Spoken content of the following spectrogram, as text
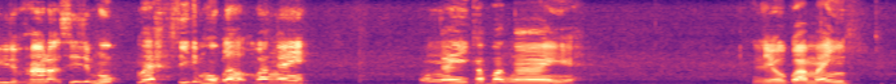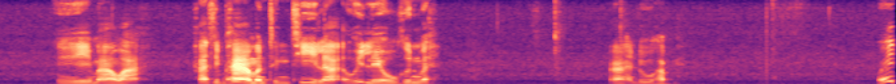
สี่สิบห้าแล้วสี่สิบหกมาสี่สิบหกแล้วว่างไงว่างไงครับว่างไง เร็วกว่าไหมเฮ้ยมาว่ะห้าสิบห้ามันถึงที่แล้วเฮ้ยเร็วขึ้นเว้อ่าดูครับเฮ้ย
